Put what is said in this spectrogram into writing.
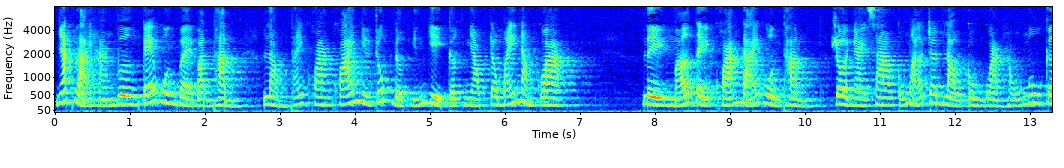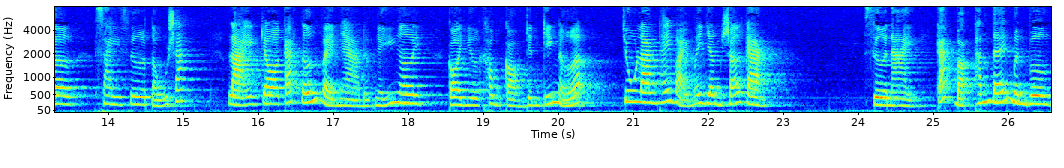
Nhắc lại hạng vương kéo quân về Bành Thành, Lòng thấy khoan khoái như trút được những gì cực nhọc trong mấy năm qua. Liền mở tiệc khoản đãi quần thần, Rồi ngày sau cũng ở trên lầu cùng hoàng hậu ngu cơ, Say xưa tủ sắc, Lại cho các tướng về nhà được nghỉ ngơi, Coi như không còn chinh chiến nữa. Chu Lan thấy vậy mới dân sớ càng Xưa nay các bậc thánh đế minh vương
